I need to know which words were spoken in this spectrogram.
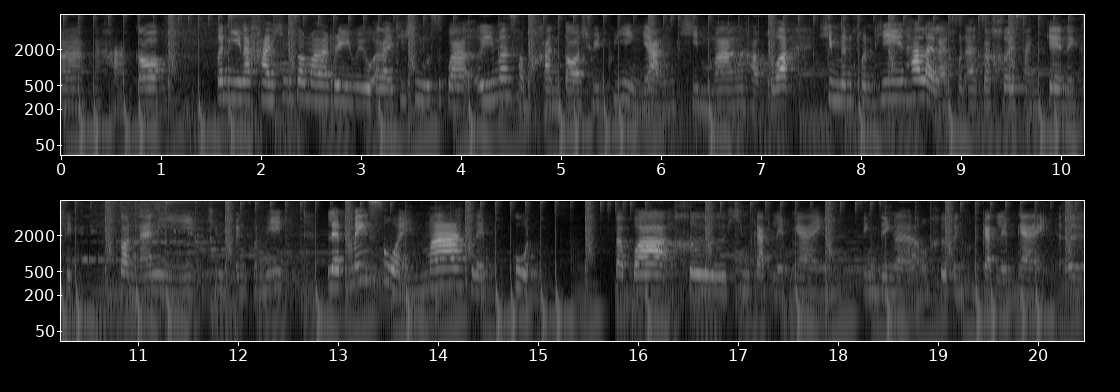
มากๆนะคะ ก็วันนี้นะคะคิมจะมารีวิวอะไรที่คิมรู้สึกว่า เอ้ยมันสำคัญต่อชีวิตผู้หญิงอย่างคิมมากนะคะ เพราะว่าคิมเป็นคนที่ถ้าหลาย ๆ คนอาจจะเคยสังเกตในคลิปก่อนหน้านี้คิมเป็นคนที่เล็บไม่สวยมากเล็บกุด แบบว่าคือคิมกัดเล็บไง จริง ๆ แล้ว คือเป็นคนกัดเล็บไงเออ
